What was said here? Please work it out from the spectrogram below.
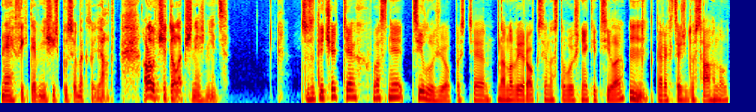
neefektivnější způsob, jak to dělat. Ale určitě to lepší než nic. Co se týče těch vlastně cílů, že jo, prostě na nový rok si nastavuješ nějaké cíle, mm. které chceš dosáhnout,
